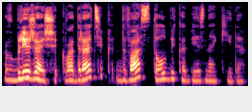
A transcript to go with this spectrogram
В ближайший квадратик 2 столбика без накида.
